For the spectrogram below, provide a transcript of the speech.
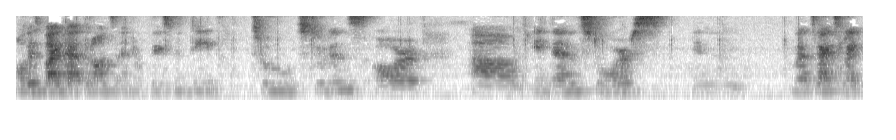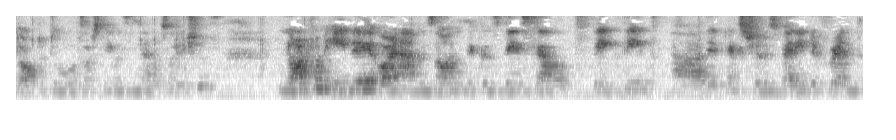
Always buy Typodonts and replacement teeth through students or um, in dental stores, in websites like Dr. Tools or Stevenson Dental Solutions. Not from eBay or Amazon because they sell fake teeth. Uh, their texture is very different.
